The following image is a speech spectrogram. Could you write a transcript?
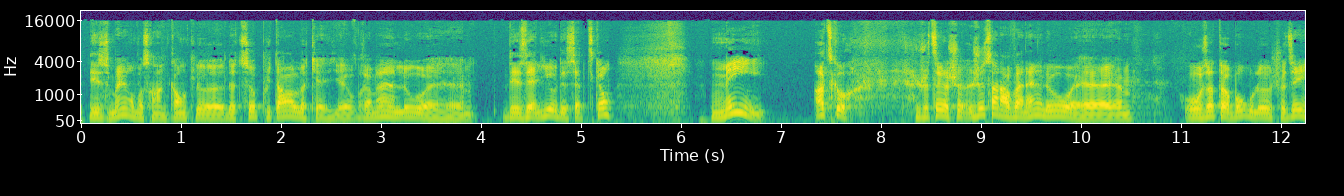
euh, des humains. On va se rendre compte de ça plus tard, qu'il y a vraiment des alliés aux Decepticons. Mais, en tout cas, je veux dire, juste en revenant là, aux Autobots, je veux dire,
